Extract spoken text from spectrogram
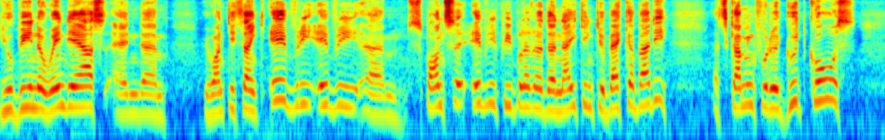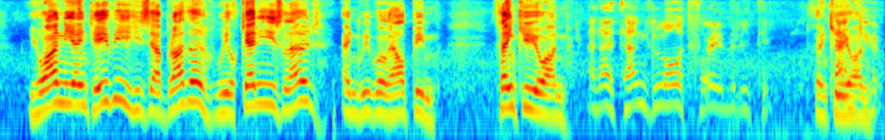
you'll be in a Wendy house. And um, we want to thank every every um, sponsor, every people that are donating to Backer Buddy. It's coming for a good cause. Johan, he ain't heavy. He's our brother. We'll carry his load and we will help him. Thank you, Johan. And I thank Lord for everything. Thank you, Thank Johan. you.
